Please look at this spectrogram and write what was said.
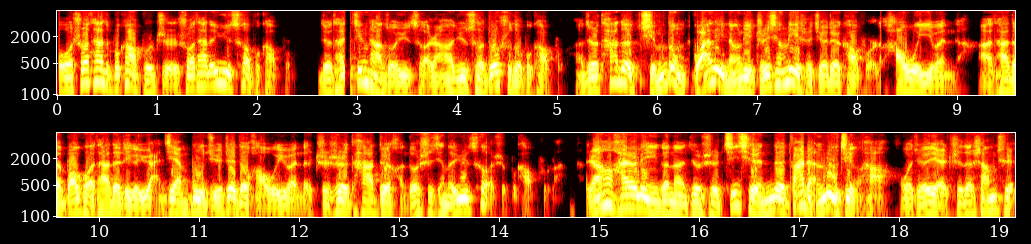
我说他的不靠谱，只是说他的预测不靠谱。就他经常做预测，然后预测多数都不靠谱啊。就是他的行动管理能力、执行力是绝对靠谱的，毫无疑问的啊。他的包括他的这个远见布局，这都毫无疑问的。只是他对很多事情的预测是不靠谱的。然后还有另一个呢，就是机器人的发展路径哈，我觉得也值得商榷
